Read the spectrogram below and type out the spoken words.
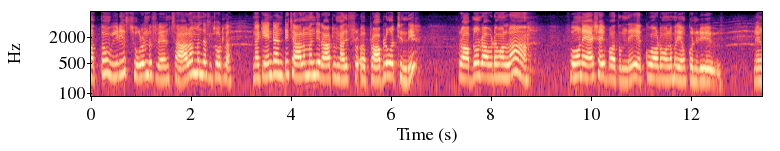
మొత్తం వీడియోస్ చూడండి ఫ్రెండ్స్. చాలామంది అసలు చోట్ల నాకేంటంటే చాలామంది రావట్లేదు. నాది ప్రాబ్లం వచ్చింది. ప్రాబ్లం రావడం వల్ల ఫోన్ యాష్ అయిపోతుంది. ఎక్కువ అవడం వల్ల మరి కొన్ని నేను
